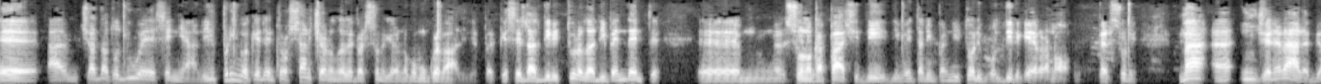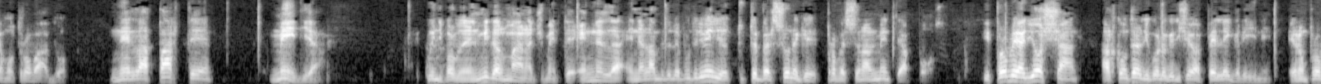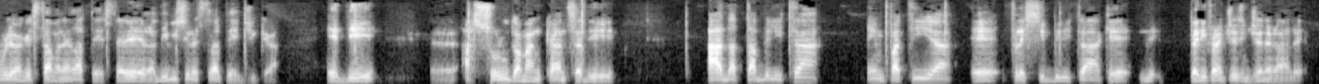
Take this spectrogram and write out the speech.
eh, ha, ci ha dato due segnali. Il primo è che dentro Shan c'erano delle persone che erano comunque valide, perché se da, addirittura da dipendente eh, sono capaci di diventare imprenditori vuol dire che erano persone, ma eh, in generale abbiamo trovato nella parte media, quindi proprio nel middle management e, nel, e nell'ambito delle punti di vendita, tutte persone che professionalmente a posto. Il problema di Oshan, al contrario di quello che diceva Pellegrini, era un problema che stava nella testa, era la divisione strategica e di eh, assoluta mancanza di adattabilità, empatia e flessibilità che per i francesi in generale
